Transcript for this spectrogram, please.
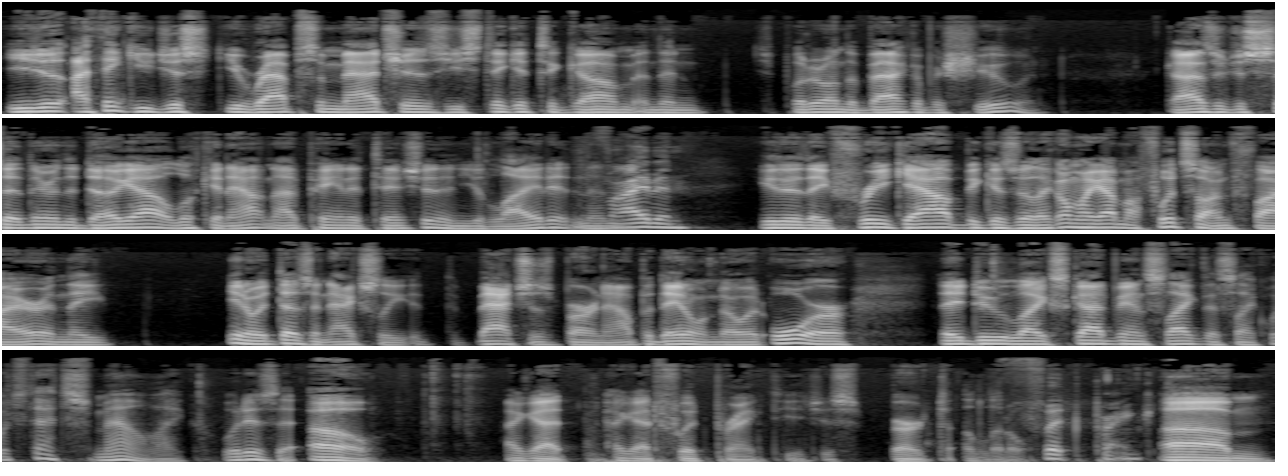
you just, I think you just you wrap some matches, you stick it to gum, and then just put it on the back of a shoe, and guys are just sitting there in the dugout looking out, not paying attention, and you light it, and then Vibing. either they freak out because they're like, "Oh my god, my foot's on fire," and they, you know, it doesn't actually the matches burn out, but they don't know it, or they do like Scott Van Slyke. That's like, "What's that smell? Like, what is that?" Oh, I got I got foot pranked. You just burnt a little. Foot prank. Um,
